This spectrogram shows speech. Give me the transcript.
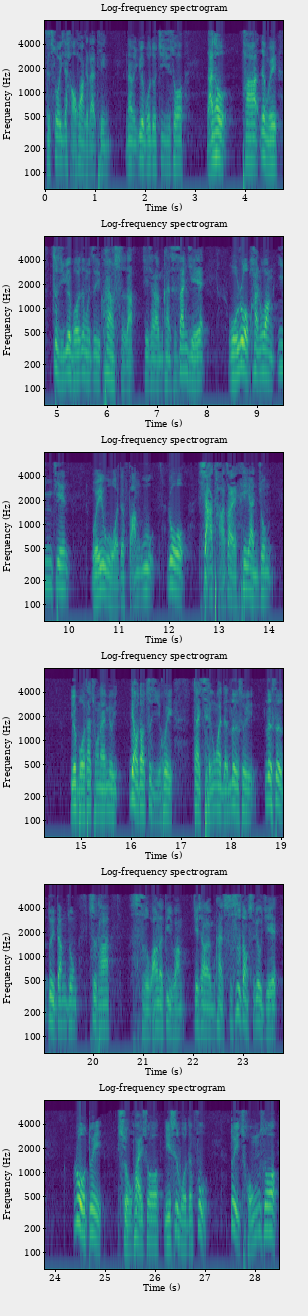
只说一些好话给他听。那么约伯就继续说，然后他认为自己约伯认为自己快要死了。接下来我们看十三节：我若盼望阴间为我的房屋，若下榻在黑暗中。约伯他从来没有料到自己会在城外的乐碎乐色堆当中是他死亡的地方。接下来我们看十四到十六节：若对朽坏说你是我的父，对虫说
